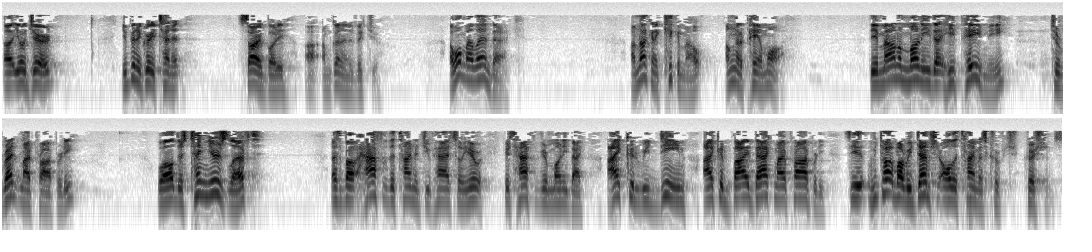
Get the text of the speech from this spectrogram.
Uh, yo, Jared, you've been a great tenant. Sorry, buddy, I'm going to evict you. I want my land back. I'm not going to kick him out. I'm going to pay him off. The amount of money that he paid me to rent my property, well, there's 10 years left. That's about half of the time that you've had, so here, here's half of your money back. I could redeem, I could buy back my property. See, we talk about redemption all the time as Christians.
